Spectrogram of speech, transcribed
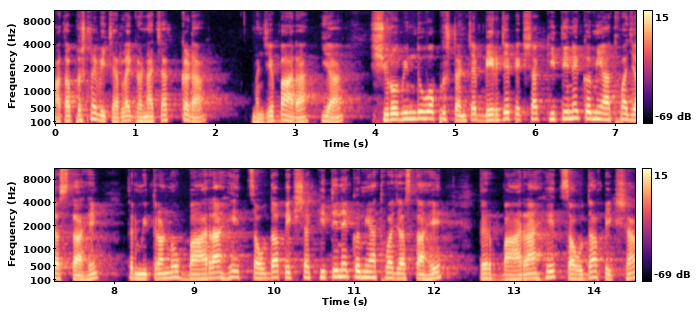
आता प्रश्न विचारला आहे घणाच्या कडा म्हणजे बारा या शिरोबिंदू व पृष्ठांच्या बेरजेपेक्षा कितीने कमी अथवा जास्त आहे? तर मित्रांनो बारा हे चौदापेक्षा कितीने कमी अथवा जास्त आहे? तर बारा हे चौदापेक्षा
